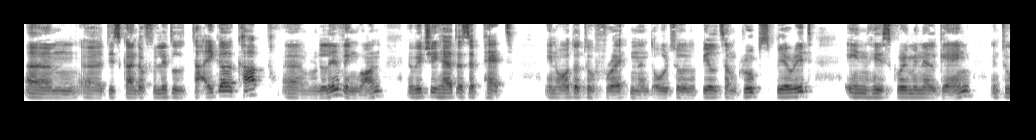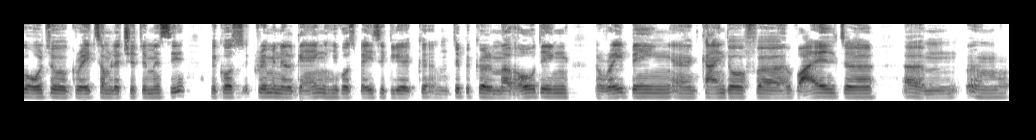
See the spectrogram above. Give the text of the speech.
um, uh, this kind of little tiger cub, uh, living one, which he had as a pet in order to threaten and also build some group spirit in his criminal gang and to also create some legitimacy because criminal gang he was basically a um, typical marauding raping uh, kind of uh, wild uh, um, um,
